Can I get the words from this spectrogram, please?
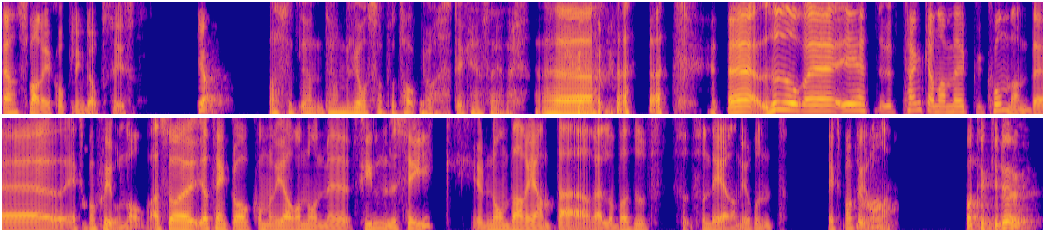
En Sverige-koppling då precis. Ja. Alltså den, den vill jag också få tag på, det kan jag säga dig. uh, uh, hur uh, är tankarna med kommande expansioner? Alltså jag tänker, kommer ni göra någon med filmmusik? Någon variant där eller vad, hur funderar ni runt expansionerna? Ja. Vad tycker du?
